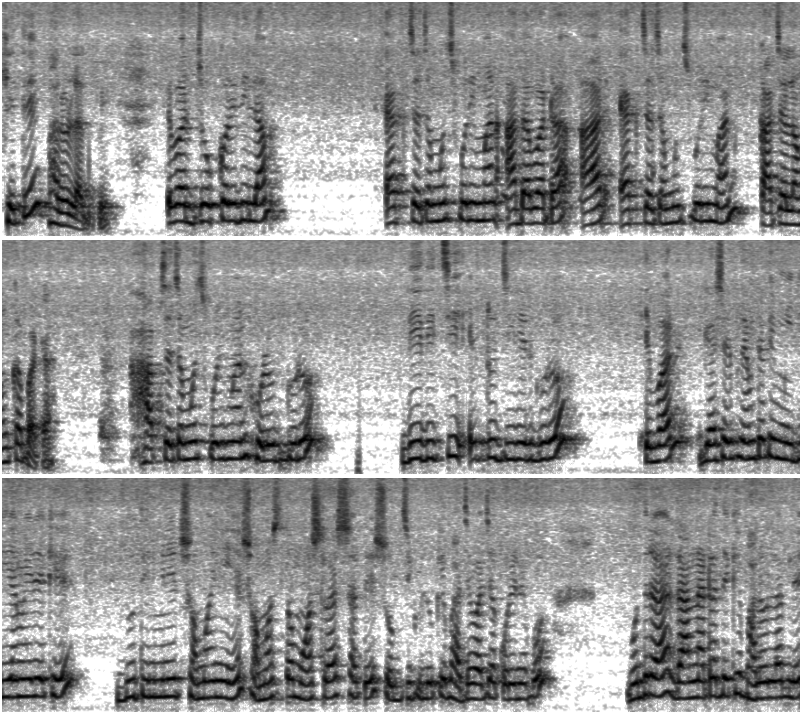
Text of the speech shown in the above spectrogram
খেতে ভালো লাগবে। এবার যোগ করে দিলাম এক চা চামচ পরিমাণ আদা বাটা আর এক চা চামচ পরিমাণ কাঁচা লঙ্কা বাটা। হাফ চা চামচ পরিমাণ হলুদ গুঁড়ো। দিয়ে দিচ্ছি একটু জিরের গুঁড়ো। এবার গ্যাসের ফ্লেমটাকে মিডিয়ামে রেখে দু তিন মিনিট সময় নিয়ে সমস্ত মশলার সাথে সবজিগুলোকে ভাজা ভাজা করে নেব। বন্ধুরা, রান্নাটা দেখে ভালো লাগলে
